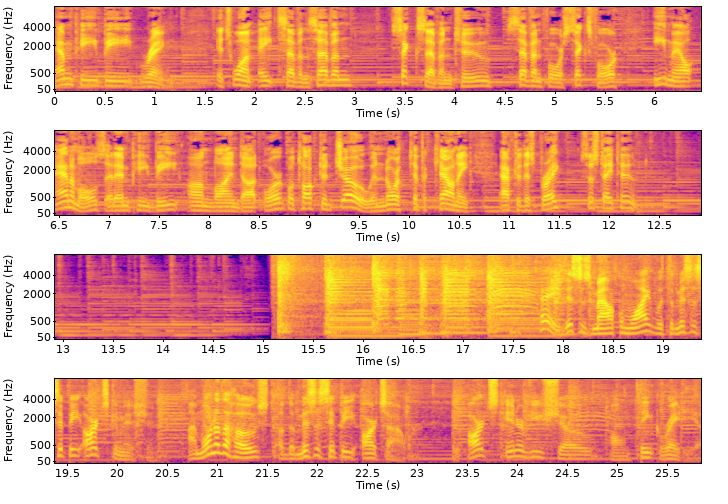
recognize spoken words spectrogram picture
MPB Ring. It's 1 877 672 7464. Email animals at mpbonline.org. We'll talk to Joe in North Tippah County after this break, so stay tuned. Hey, this is Malcolm White with the Mississippi Arts Commission. I'm one of the hosts of the Mississippi Arts Hour, the arts interview show on Think Radio.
